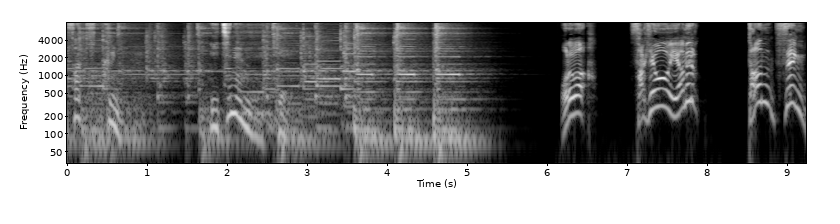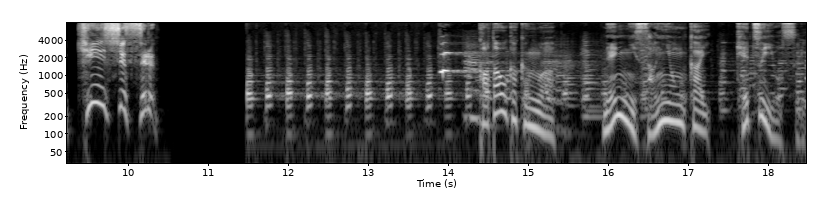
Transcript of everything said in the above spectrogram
佐々木邦。一年の計。俺は酒をやめる。断然禁酒する。片岡くんは年に34回決意をする。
